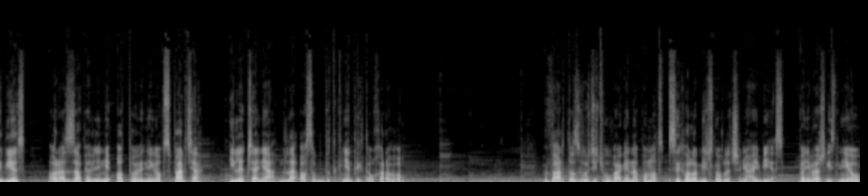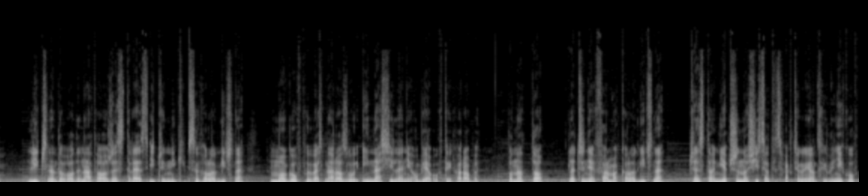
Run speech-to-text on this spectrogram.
IBS oraz zapewnienie odpowiedniego wsparcia i leczenia dla osób dotkniętych tą chorobą. Warto zwrócić uwagę na pomoc psychologiczną w leczeniu IBS, ponieważ istnieją liczne dowody na to, że stres i czynniki psychologiczne mogą wpływać na rozwój i nasilenie objawów tej choroby. Ponadto leczenie farmakologiczne często nie przynosi satysfakcjonujących wyników,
